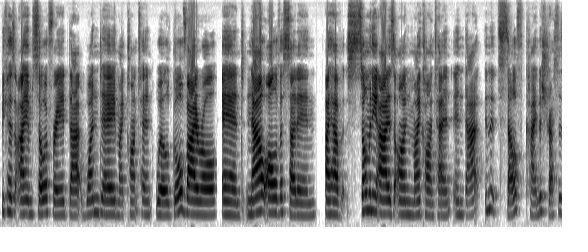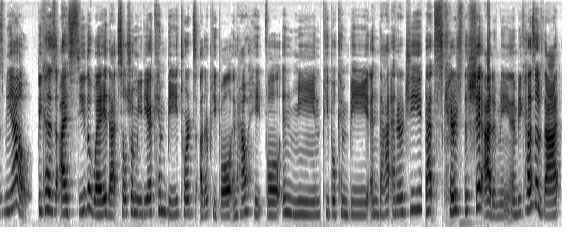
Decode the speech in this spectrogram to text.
because I am so afraid that one day my content will go viral and now all of a sudden I have so many eyes on my content, and that in itself kind of stresses me out because I see the way that social media can be towards other people and how hateful and mean people can be, and that energy that scares the shit out of me. And because of that,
